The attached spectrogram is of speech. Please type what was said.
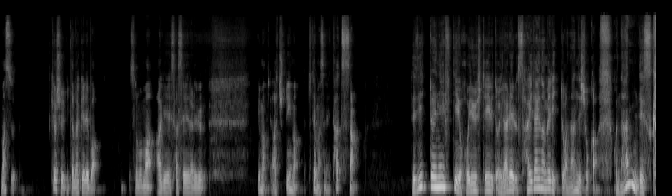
ます？挙手いただければ、そのまま上げさせられる。今、あ、ちょっと今来てますね。タツさん。Reddit NFT を保有していると得られる最大のメリットは何でしょうか？これ何ですか？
